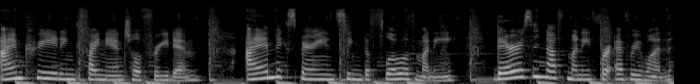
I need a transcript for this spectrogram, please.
I'm creating financial freedom. I am experiencing the flow of money. There is enough money for everyone.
